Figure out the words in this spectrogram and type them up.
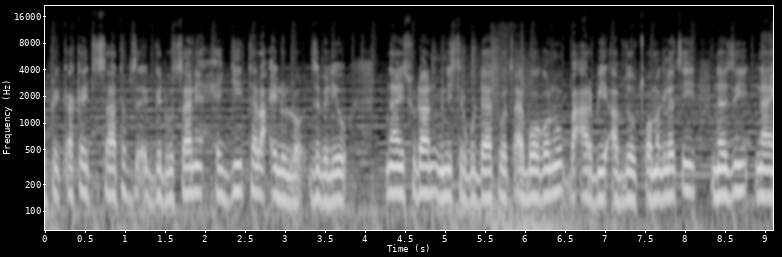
ኣፍሪቃ ከይትሳተፍ ዝእግድ ውሳኔ ሕጂ ተላዒሉሎ ዝብል እዩ ናይ ሱዳን ሚኒስትሪ ጉዳያት ወፃኢ ብወገኑ ብዓርቢ ኣብ ዘውፅኦ መግለጺ ነዚ ናይ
